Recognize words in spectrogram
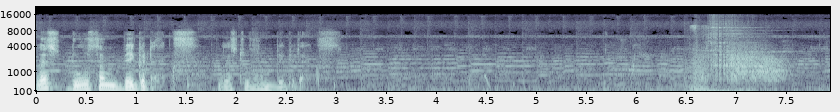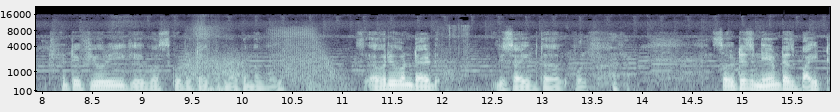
let's do some big attacks. Let's do some big attacks. Trinity Fury gave us good attack but not on the wolf everyone died beside the wolf. So it is named as bite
